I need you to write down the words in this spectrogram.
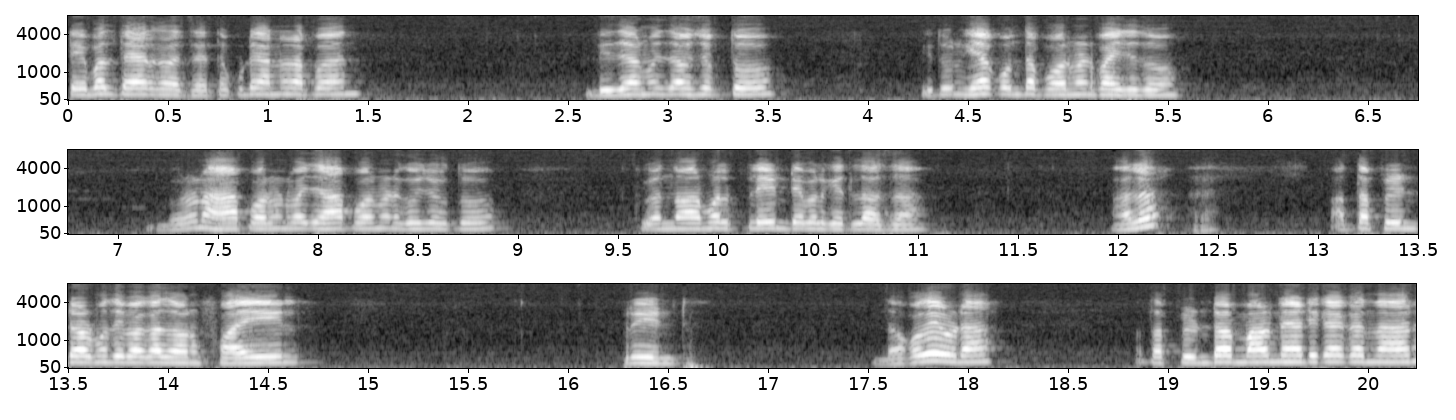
टेबल तयार करायचं आहे. तर कुठे आणणार आपण? डिझाईनमध्ये जाऊ शकतो. इथून घ्या कोणता फॉर्मॅट पाहिजे तो. बरोबर ना? हा फॉर्मॅट पाहिजे हा फॉर्मॅट घेऊ शकतो. किंवा नॉर्मल प्लेन टेबल घेतला असा. आलं? आता प्रिंटआउटमध्ये बघा जाऊन फाईल प्रिंट दाखवतो एवढा. आता प्रिंटआउट मारण्यासाठी काय करणार?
